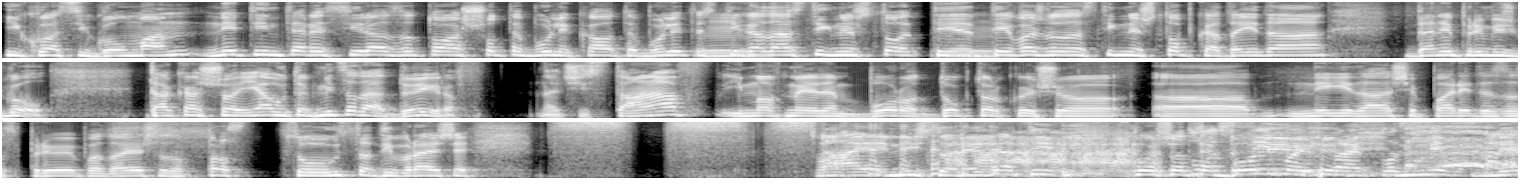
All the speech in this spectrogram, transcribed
и кога си голман, не ти интересира за тоа што те боли, као те боли, те стига да стигнеш то, те, те е важно да стигнеш топката и да да не примиш гол. Така што ја утакмицата ја доиграв. Значи станав, имавме еден борот доктор кој што не ги даваше парите за спреви, па даеше со прст со уста ти правеше ајде ништо не да ти пошто те боли. Не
